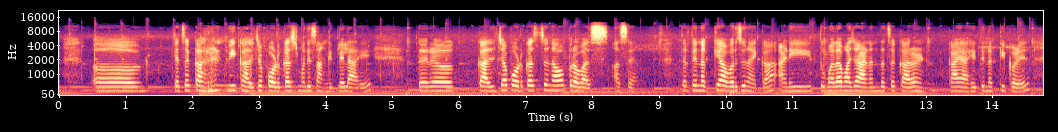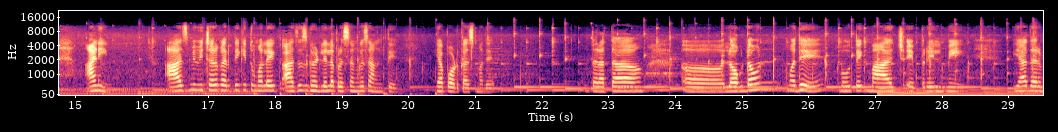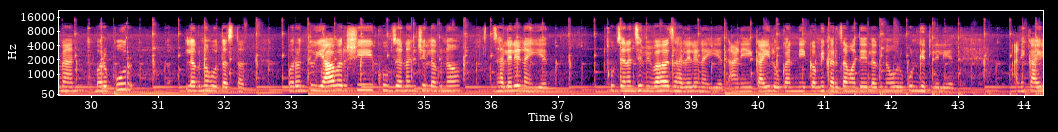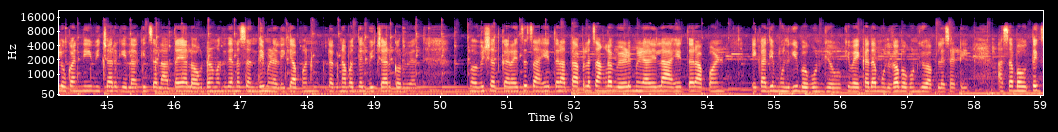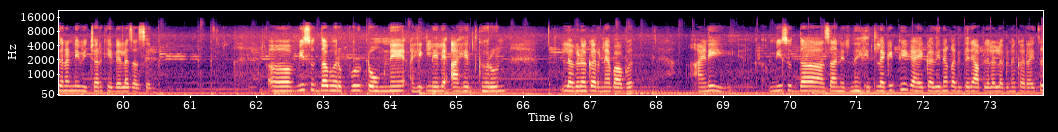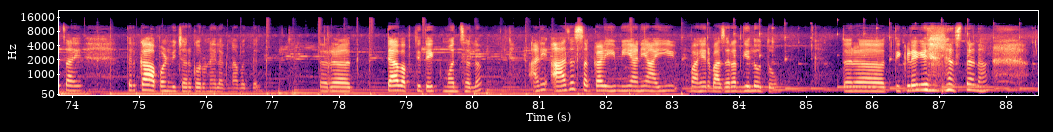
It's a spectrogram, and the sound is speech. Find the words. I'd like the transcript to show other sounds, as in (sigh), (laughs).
त्याचं कारण मी कालच्या पॉडकास्टमध्ये सांगितलेलं आहे. तर कालच्या पॉडकास्टचं नाव प्रवास असं आहे. तर ते नक्की आवर्जून ऐका आणि तुम्हाला माझ्या आनंदाचं कारण काय आहे ते नक्की कळेल. आणि आज मी विचार करते की तुम्हाला एक आजच घडलेला प्रसंग सांगते ह्या पॉडकास्टमध्ये. तर आता लॉकडाऊनमध्ये बहुतेक मार्च एप्रिल मे या दरम्यान भरपूर लग्न होत असतात. परंतु यावर्षी खूप जणांची लग्न झालेले नाही आहेत खूप जणांचे विवाह झालेले नाही आहेत आणि काही लोकांनी कमी खर्चामध्ये लग्न उरकून घेतलेली आहेत. आणि काही लोकांनी विचार केला की चला आता या लॉकडाऊनमध्ये त्यांना संधी मिळाली की आपण लग्नाबद्दल विचार करूयात. भविष्यात करायचंच आहे तर आता आपल्याला चांगला वेळ मिळालेला आहे तर आपण एखादी मुलगी बघून घेऊ किंवा एखादा मुलगा बघून घेऊ आपल्यासाठी. असा बहुतेक जणांनी विचार केलेलाच असेल. मी सुद्धा भरपूर टोमणे ऐकलेले आहेत घरून लग्न करण्याबाबत. आणि मी सुद्धा असा निर्णय घेतला की ठीक आहे कधी ना कधीतरी आपल्याला लग्न करायचंच आहे. तर का आपण विचार करू नये लग्नाबद्दल? तर त्या बाबतीत एक मत झालं. आणि आजच सकाळी मी आणि आई बाहेर बाजारात गेलो होतो. तर तिकडे गेले असताना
